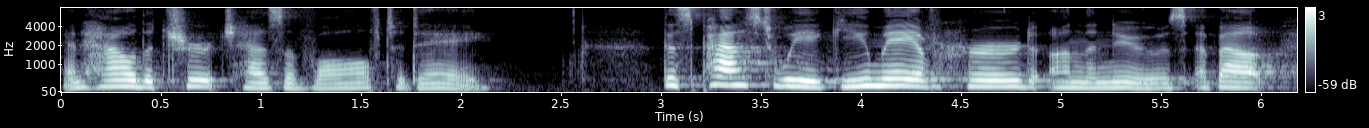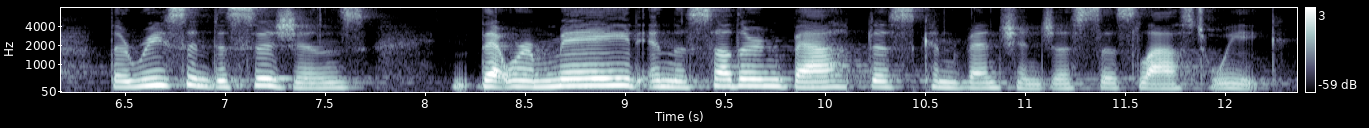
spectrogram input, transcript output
and how the church has evolved today. This past week, you may have heard on the news about the recent decisions that were made in the Southern Baptist Convention just this last week.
